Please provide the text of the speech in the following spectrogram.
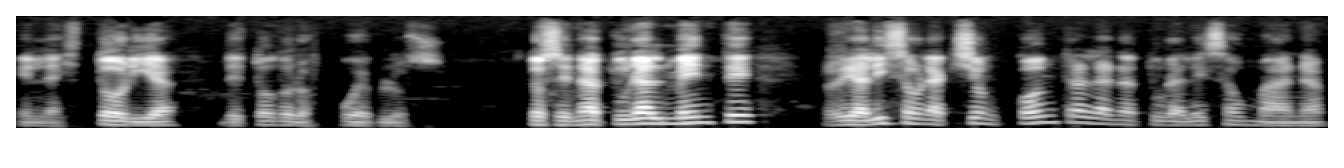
en la historia de todos los pueblos. Entonces, naturalmente realiza una acción contra la naturaleza humana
